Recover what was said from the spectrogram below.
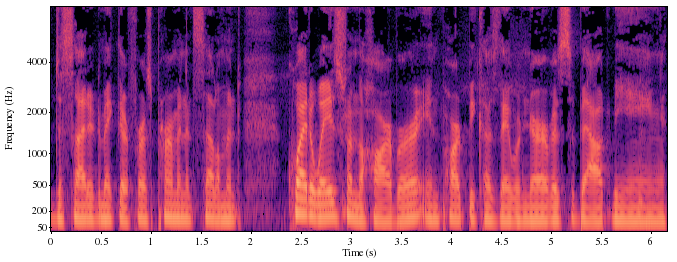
decided to make their first permanent settlement quite a ways from the harbor, in part because they were nervous about being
